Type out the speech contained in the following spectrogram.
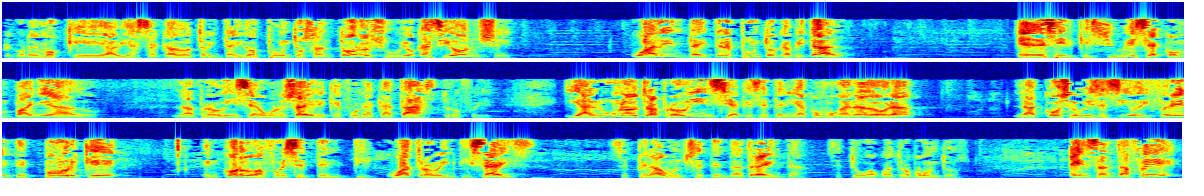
Recordemos que había sacado 32 puntos Santoro y subió casi 11, 43 puntos capital. Es decir, que si hubiese acompañado la provincia de Buenos Aires, que fue una catástrofe, y alguna otra provincia que se tenía como ganadora, la cosa hubiese sido diferente, porque en Córdoba fue 74 a 26. Se esperaba un 70 a 30. Se estuvo a cuatro puntos. En Santa Fe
